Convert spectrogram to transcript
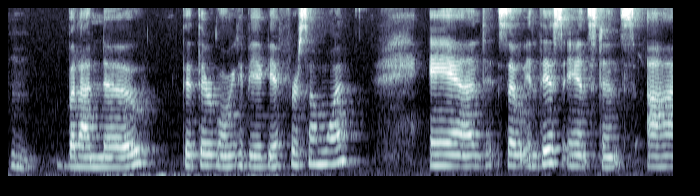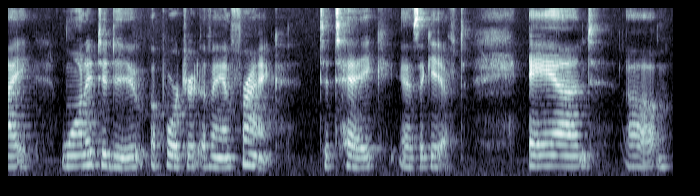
hmm. but I know that they're going to be a gift for someone. And so in this instance, I wanted to do a portrait of Anne Frank to take as a gift. And um,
